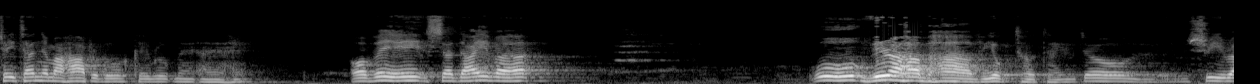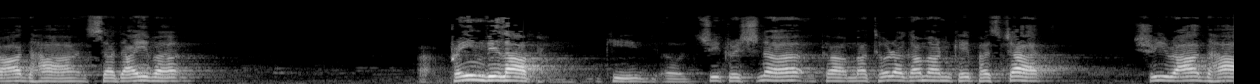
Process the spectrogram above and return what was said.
चैतन्य महाप्रभु के रूप में आए हैं। और वे सदैव वो विरह भाव युक्त होते हैं। जो श्री राधा सदैव प्रेम विलाप की श्री कृष्ण का मथुरा गमन के पश्चात श्री राधा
